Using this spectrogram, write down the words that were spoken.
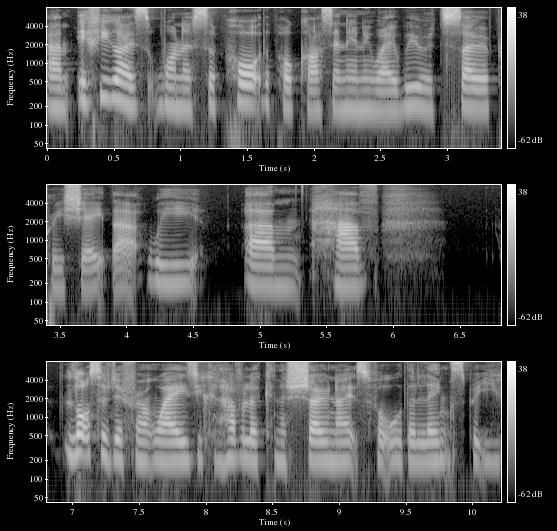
Um, if you guys want to support the podcast in any way, we would so appreciate that. We um, have lots of different ways. You can have a look in the show notes for all the links, but you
